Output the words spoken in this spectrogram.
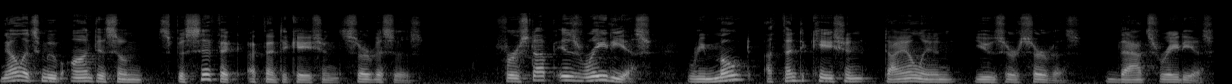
Now let's move on to some specific authentication services. First up is Radius, Remote Authentication Dial-In User Service. That's Radius.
